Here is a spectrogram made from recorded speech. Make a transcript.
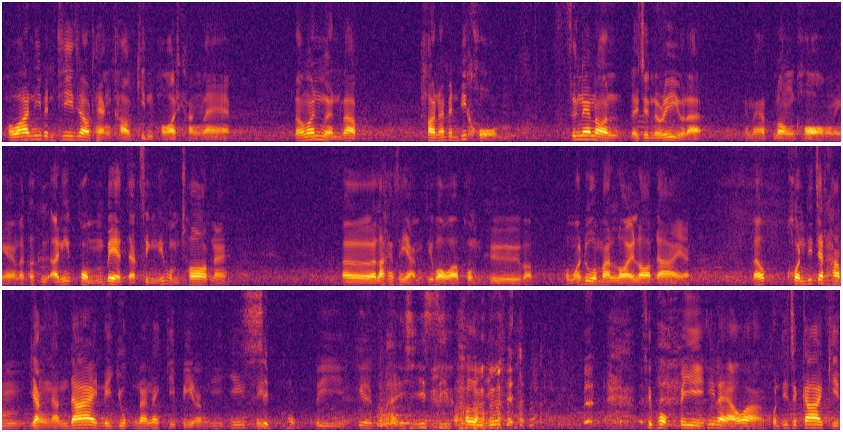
เพราะว่านี่เป็นที่ที่เราแถลงข่าวกินพอสครั้งแรก แล้วมันเหมือนแบบคราวนั้นเป็นพี่โขม ซึ่งแน่นอน legendary อยู่แล้วใช่ไหมครับลองของอะไรเงี้ยแล้วก็คืออันนี้ผมเบสจากสิ่งที่ผมชอบนะเออรักแห่งสยามที่บอกว่าผมคือแบบผมว่าดูประมาณร้อยรอบได้อะแล้วคนที่จะทำอย่างนั้นได้ในยุคนั้นน่ะกี่ปีนะพี่ยี่สิบ 16 ปีเกินไป 20เอาเหรอ 16 ปีที่แล้วอะคนที่จะกล้าคิด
